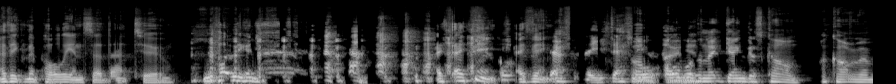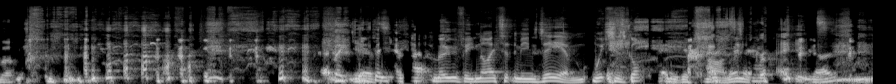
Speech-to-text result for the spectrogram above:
I think Napoleon said that too. Napoleon. I, I, think. Oh, I think definitely, definitely. Oh, oh, or, or wasn't it Genghis Khan? I can't remember. That makes yes. me think of that movie Night at the Museum, which has got Genghis Khan in it. Right. You know?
